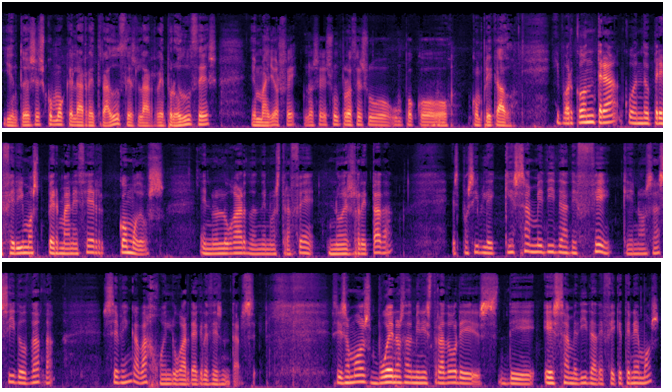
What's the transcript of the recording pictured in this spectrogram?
y entonces es como que la retraduces, la reproduces en mayor fe. No sé, es un proceso un poco complicado. Y por contra, cuando preferimos permanecer cómodos en un lugar donde nuestra fe no es retada, es posible que esa medida de fe que nos ha sido dada se venga abajo en lugar de acrecentarse. Si somos buenos administradores de esa medida de fe que tenemos,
